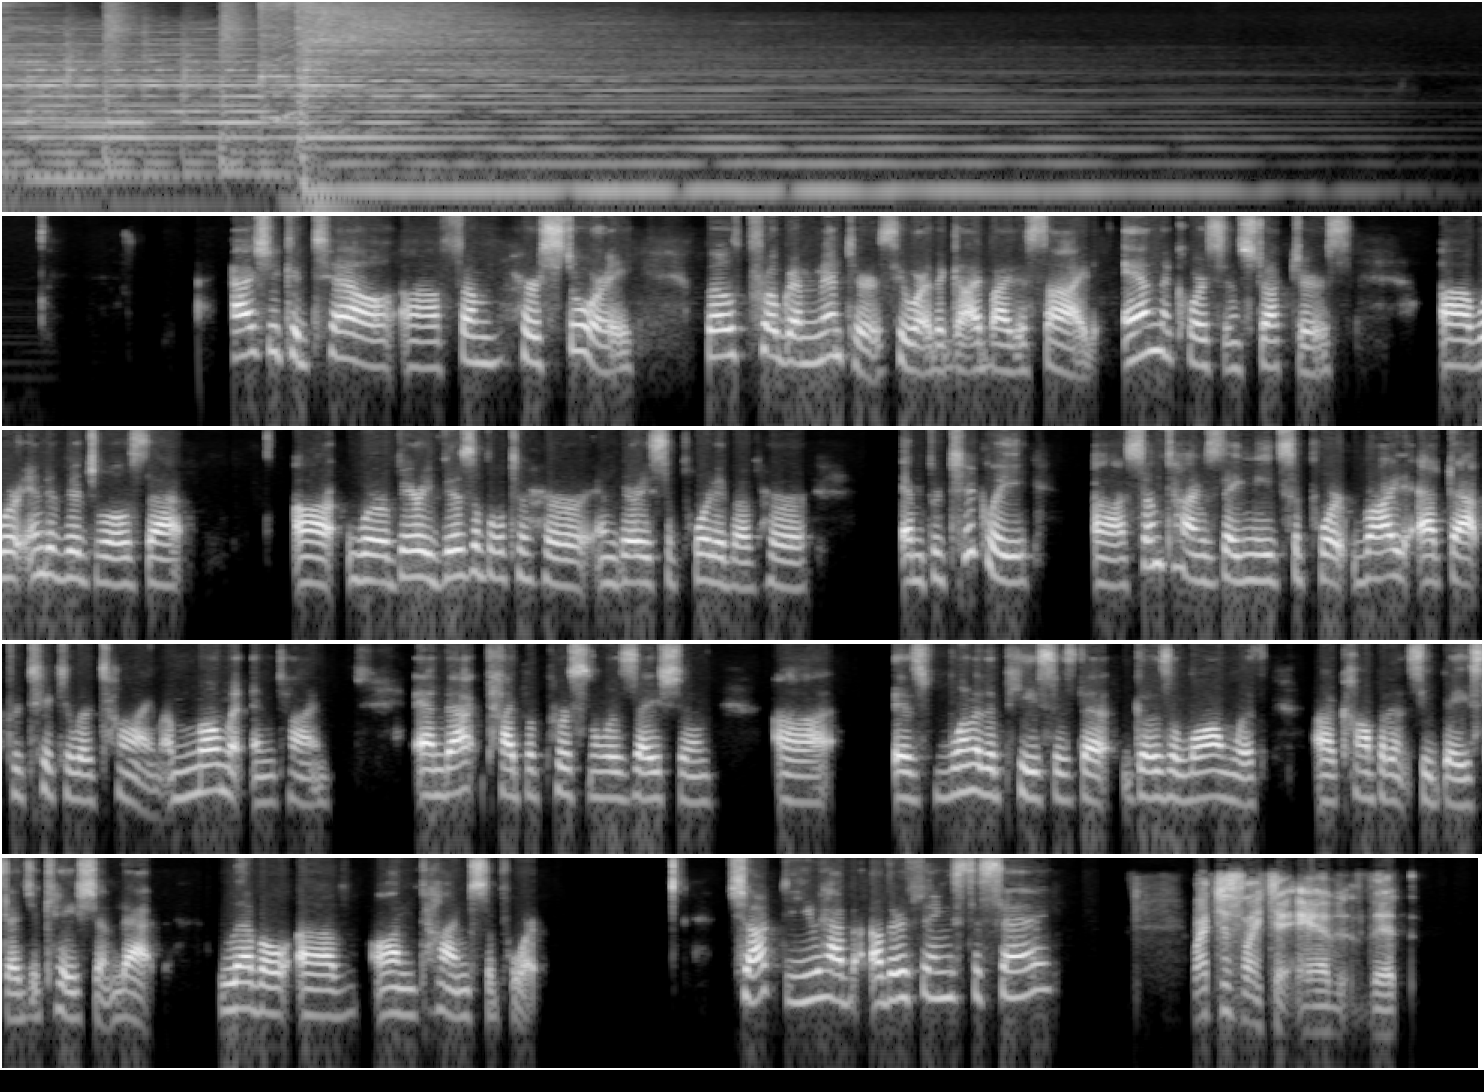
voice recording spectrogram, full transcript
As you could tell uh, from her story, both program mentors, who are the guide by the side, and the course instructors uh, were individuals that uh, were very visible to her and very supportive of her. And particularly, uh, sometimes they need support right at that particular time, a moment in time. And that type of personalization uh, is one of the pieces that goes along with uh, competency-based education, that level of on-time support. Chuck, do you have other things to say? Well, I'd just like to add that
